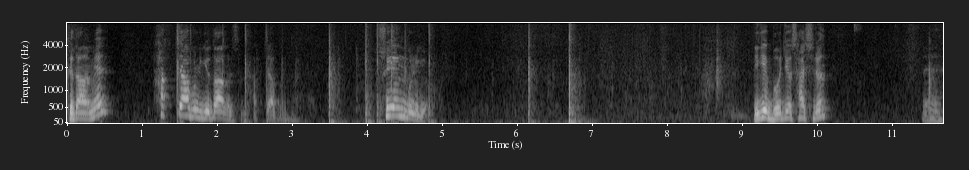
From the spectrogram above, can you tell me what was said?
그 다음에 학자 불교다 그랬습니다. 학자 불교. 수행 불교. 이게 뭐죠? 사실은 예.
